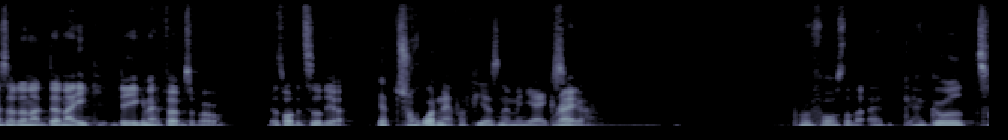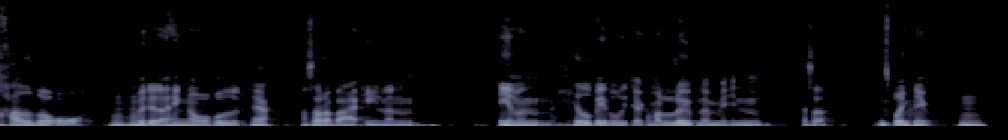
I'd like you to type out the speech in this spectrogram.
Altså, den er, den er ikke, det er ikke en 90'er bog. Jeg tror, det er tidligere. Jeg tror, den er fra 80'erne, men jeg er ikke Right. sikker. Prøv at forestille dig at have gået 30 år mm-hmm. med det, der hænger over hovedet. Ja. Og så er der bare en eller anden en eller anden hillbilly, der kommer løbende med en, altså, en springkniv. Mm.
